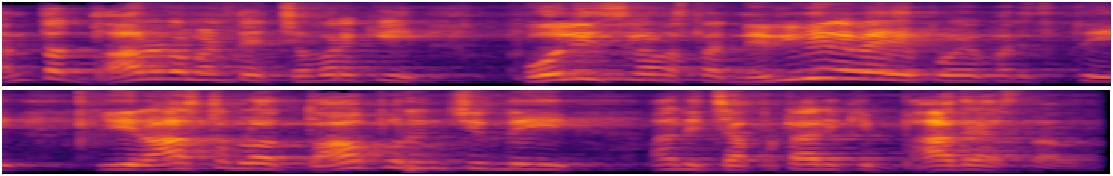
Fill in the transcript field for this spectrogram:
ఎంత దారుణం అంటే చివరికి పోలీసు వ్యవస్థ నిర్వీర్యమైపోయే పరిస్థితి ఈ రాష్ట్రంలో దాపురించింది అని చెప్పడానికి బాధేస్తా ఉంది.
